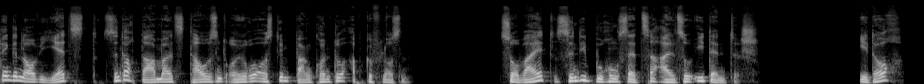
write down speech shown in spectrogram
denn genau wie jetzt sind auch damals 1000 Euro aus dem Bankkonto abgeflossen. Soweit sind die Buchungssätze also identisch. Jedoch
